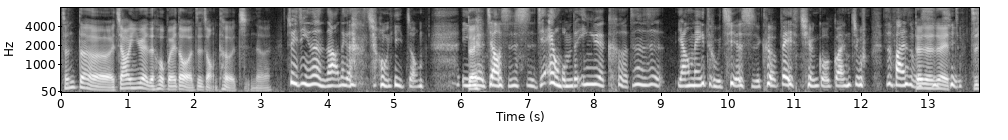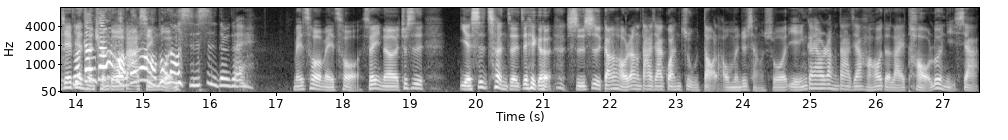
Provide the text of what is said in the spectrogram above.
真的，教音乐的会不会都有这种特质呢？最近真的知道那个 综艺中音乐教师事件，哎，我们的音乐课真的是扬眉吐气的时刻，被全国关注，是发生什么事情？对对对，直接变成全国大新闻。碰到时事，对不对？没错没错，所以呢，就是。也是趁着这个时事刚好让大家关注到了，我们就想说，也应该要让大家好好的来讨论一下，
